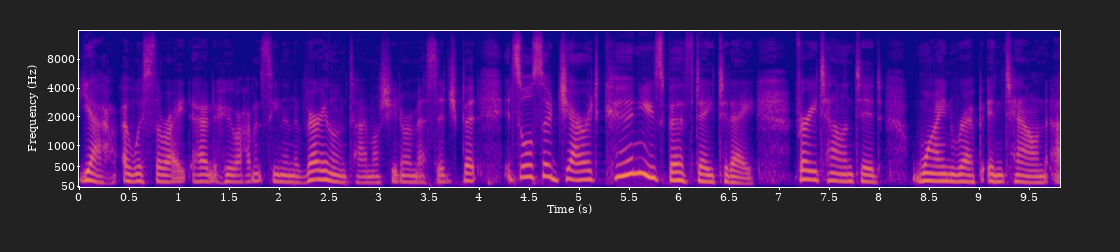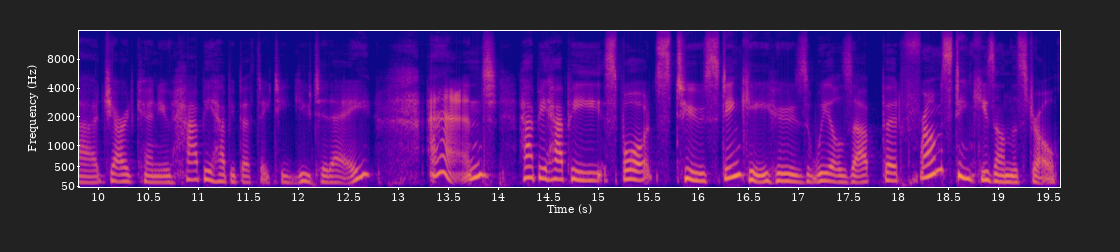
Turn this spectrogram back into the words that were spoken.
yeah, a Whistlerite and who I haven't seen in a very long time. I'll shoot her a message. But it's also Jared Kernew's birthday today. Very talented wine rep in town, uh, Jared Kernew you happy, happy birthday to you today. And happy, happy sports to Stinky, who's wheels up. But from Stinky's on the stroll,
